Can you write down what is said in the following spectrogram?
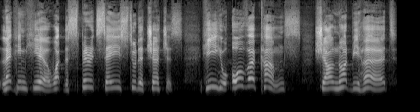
let him hear what the Spirit says to the churches. He who overcomes shall not be hurt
